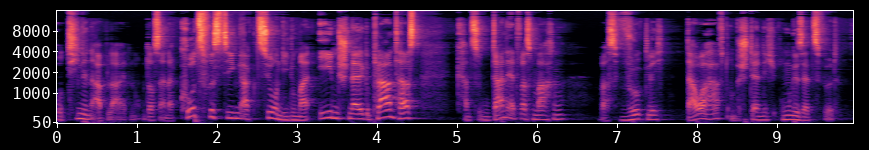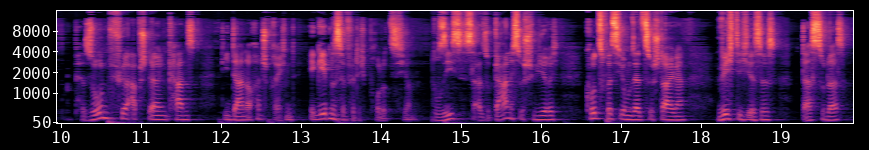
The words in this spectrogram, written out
Routinen ableiten. Und aus einer kurzfristigen Aktion, die du mal eben schnell geplant hast, kannst du dann etwas machen, was wirklich dauerhaft und beständig umgesetzt wird. Wo du Personen für abstellen kannst, die dann auch entsprechend Ergebnisse für dich produzieren. Du siehst, es ist also gar nicht so schwierig, kurzfristig Umsätze zu steigern. Wichtig ist es, dass du das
